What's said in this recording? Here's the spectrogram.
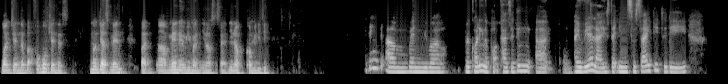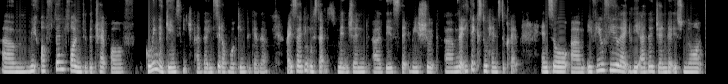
one gender, but for both genders? not just men, but uh, men and women in our society, in our community. I think um, when we were recording the podcast, I think uh, I realized that in society today, um, we often fall into the trap of going against each other instead of working together, right? So I think Ustaz mentioned uh, this that we should um, that it takes two hands to clap, and so um, if you feel like the other gender is not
